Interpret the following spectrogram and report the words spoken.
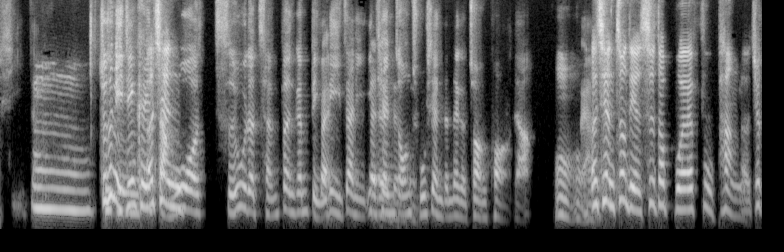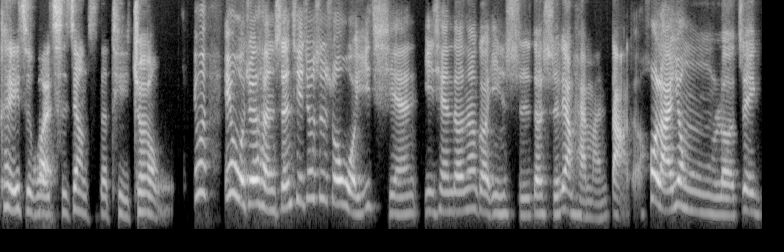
西。嗯，就是你已经可以掌握食物的成分跟比例，在你一天中出现的那个状况，这样。嗯嗯。而且重点是都不会复胖了，就可以一直维持这样子的体重。因为因为我觉得很神奇，就是说我以前以前的那个饮食的食量还蛮大的，后来用了这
